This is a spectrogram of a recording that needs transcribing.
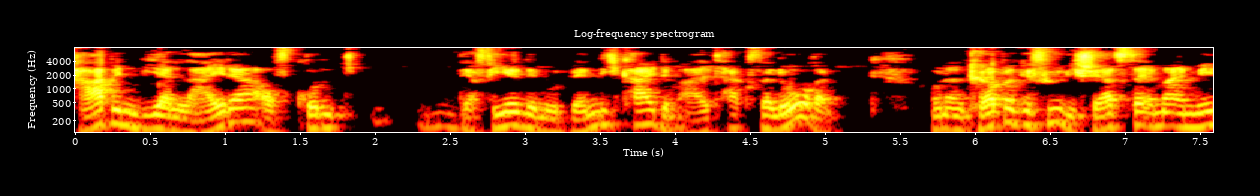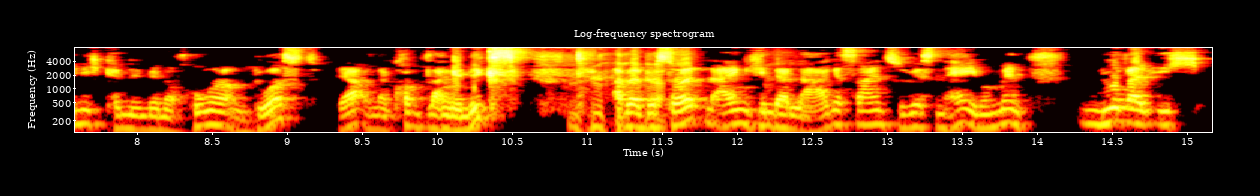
haben wir leider aufgrund der fehlenden Notwendigkeit im Alltag verloren. Und ein Körpergefühl, ich scherze da immer ein wenig, kennen wir noch Hunger und Durst, ja, und dann kommt lange nichts. Aber wir sollten eigentlich in der Lage sein zu wissen, hey, Moment, nur weil ich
